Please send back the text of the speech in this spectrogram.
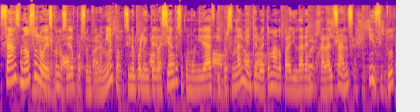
SANS no solo es conocido por su entrenamiento, sino por la integración de su comunidad, y personalmente lo he tomado para ayudar a empujar al SANS Institute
